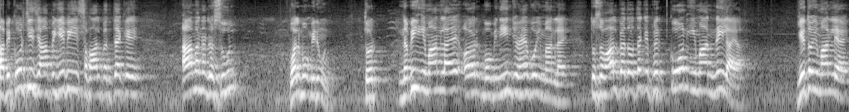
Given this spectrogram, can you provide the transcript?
अब एक और चीज़ यहाँ पे ये भी सवाल बनता है कि आमन रसूल वल मोमिनून। तो नबी ईमान लाए और मोमिन जो हैं वो ईमान लाए। तो सवाल पैदा होता है कि फिर कौन ईमान नहीं लाया? ये तो ईमान ले आए।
